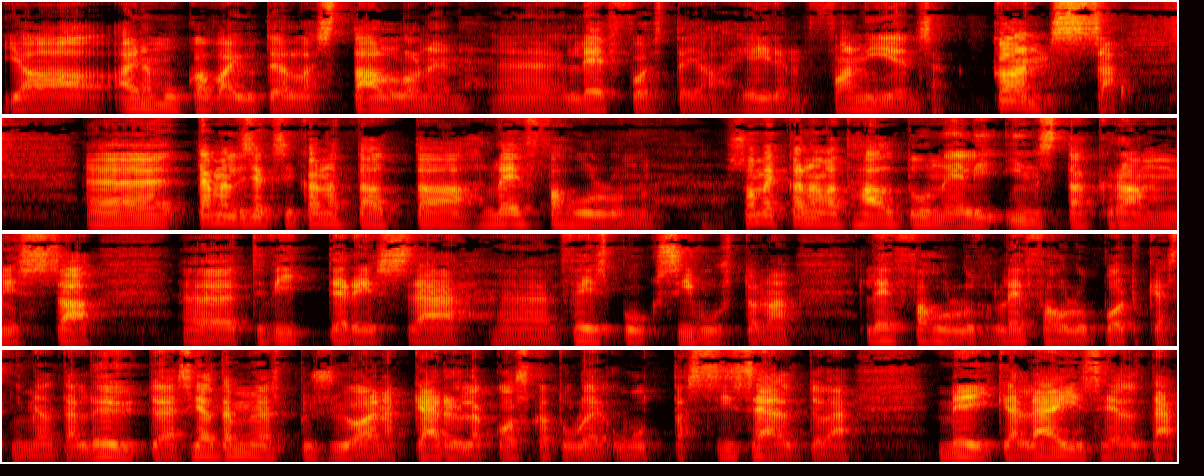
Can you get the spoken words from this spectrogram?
Ja aina mukava jutella Stallonen äh, leffoista ja heidän faniensa kanssa. Äh, tämän lisäksi kannattaa ottaa Leffahullun somekanavat haltuun, eli Instagramissa, Twitterissä, Facebook-sivustona Leffahullu, Leffahullu podcast nimeltä löytää. Sieltä myös pysyy aina kärryllä, koska tulee uutta sisältöä meikäläiseltä.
